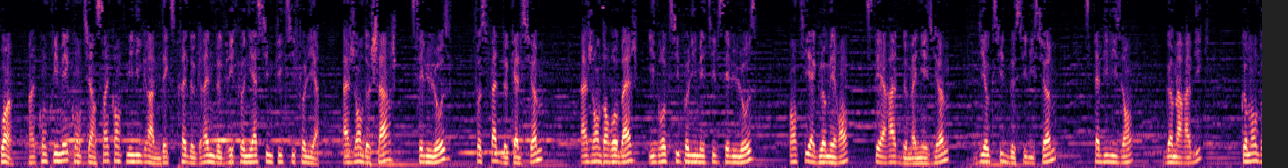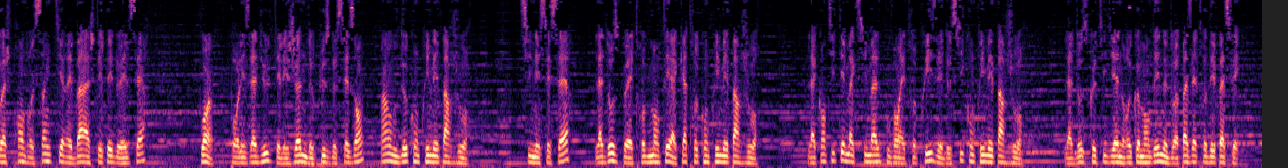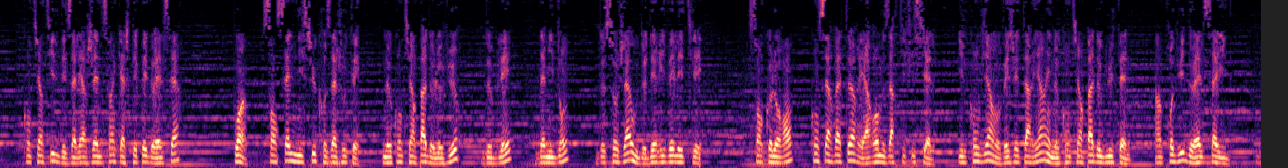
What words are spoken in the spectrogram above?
Point. Un comprimé contient 50 mg d'extrait de graines de Griffonia simplixifolia. Agent de charge, cellulose, phosphate de calcium, agent d'enrobage, hydroxypolyméthylcellulose, anti-agglomérant, stéarate de magnésium, dioxyde de silicium, stabilisant, gomme arabique. Comment dois-je prendre 5-bas HTP de Elser Point. Pour les adultes et les jeunes de plus de 16 ans, 1 ou 2 comprimés par jour. Si nécessaire, la dose peut être augmentée à 4 comprimés par jour. La quantité maximale pouvant être prise est de 6 comprimés par jour. La dose quotidienne recommandée ne doit pas être dépassée. Contient-il des allergènes 5-HTP de Elser Point. Sans sel ni sucres ajoutés. Ne contient pas de levure, de blé, d'amidon, de soja ou de dérivés laitiers. Sans colorant, conservateur et arômes artificiels. Il convient aux végétariens et ne contient pas de gluten. Un produit de El Saïd.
